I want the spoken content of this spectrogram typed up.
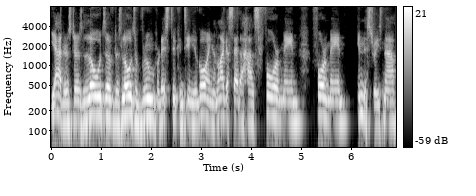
yeah, there's there's loads of there's loads of room for this to continue going. And like I said, it has four main four main industries. Now,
